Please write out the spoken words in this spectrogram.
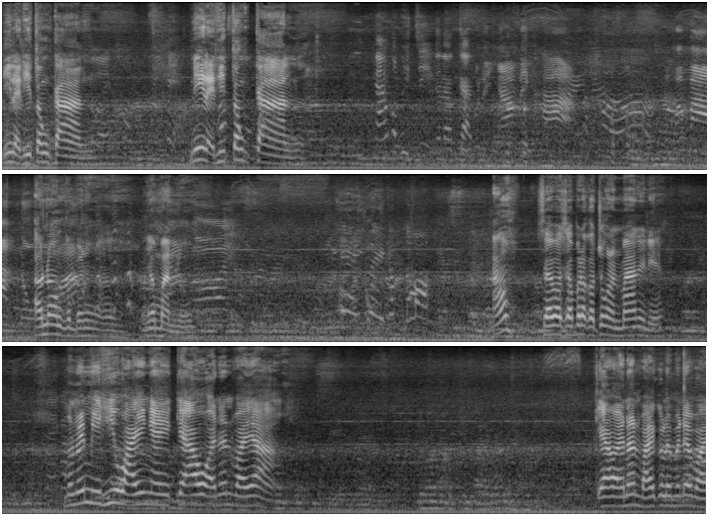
นี่แหละที่ต้องการ นี่แหละที่ต้องการ น้ำก็พิจิกันแล้วกัน งามเลยค่ะมามาโนเอาน้องกันไปนะเออเนี่ยมันหนูเท่เลยกับดอกเอ้าใส่ว่าใส่บรากระจงนันมาเนี่ยนี่มันไม่มีที่ไว้ไง แกเอาไอ้นั่นไว้อะ แกเอาไอ้นั่นไว้ก็เลยไม่ได้ไว้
